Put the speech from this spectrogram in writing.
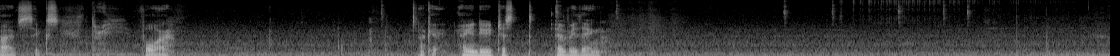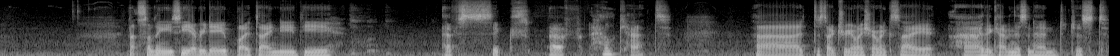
five, six, three, four. Okay, I can do just everything. Not something you see every day, but I need the F6F Hellcat uh, to start triggering my Sherman because I, I think having this in hand just...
